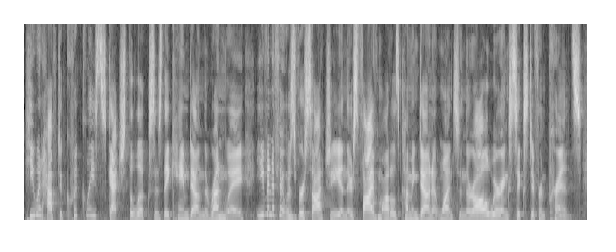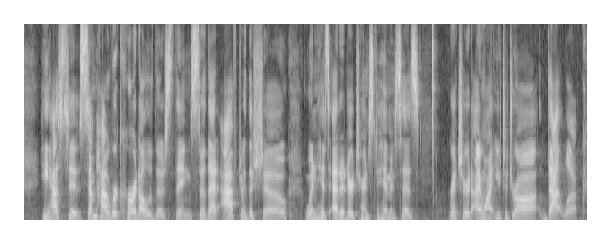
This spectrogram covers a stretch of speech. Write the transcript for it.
he would have to quickly sketch the looks as they came down the runway, even if it was Versace and there's five models coming down at once and they're all wearing six different prints. He has to somehow record all of those things so that after the show, when his editor turns to him and says, Richard, I want you to draw that look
